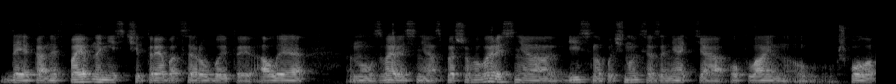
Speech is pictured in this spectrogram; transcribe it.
деяка невпевненість, чи треба це робити. Але ну, з вересня, з 1 вересня дійсно почнуться заняття офлайн в школах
